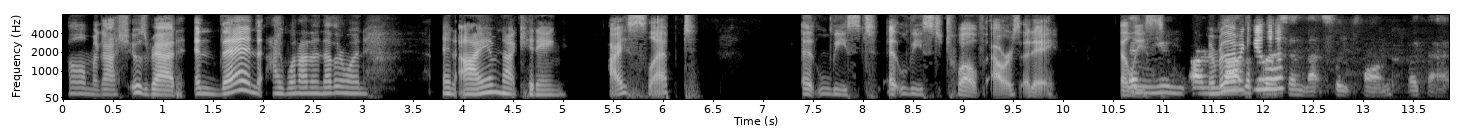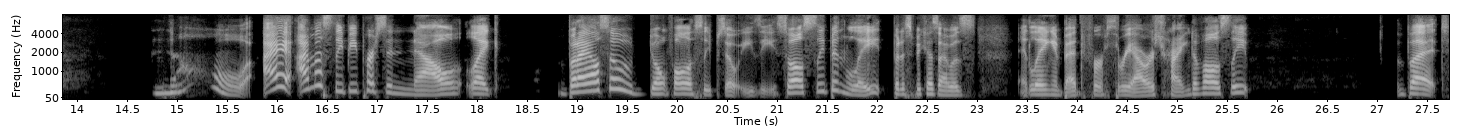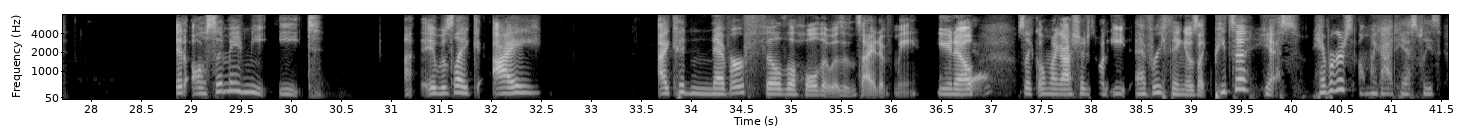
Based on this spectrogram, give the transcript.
Oh my gosh, it was bad. And then I went on another one and I am not kidding. I slept at least at least 12 hours a day. At and least. you are Remember that, not the Michaela? person that sleeps long like that. No, I I'm a sleepy person now. Like, but I also don't fall asleep so easy. So I'll sleep in late, but it's because I was laying in bed for three hours trying to fall asleep. But it also made me eat. It was like I I could never fill the hole that was inside of me. You know, Yeah. it's like, oh my gosh, I just want to eat everything. It was like pizza, yes. Hamburgers, oh my god, yes, please.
